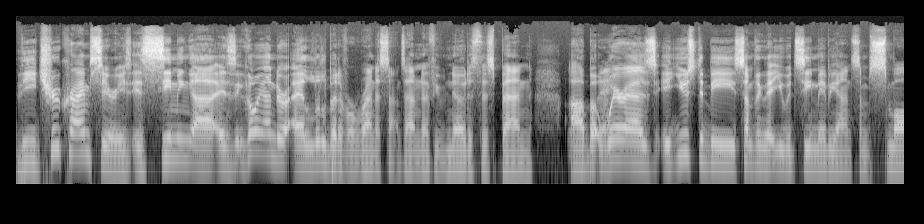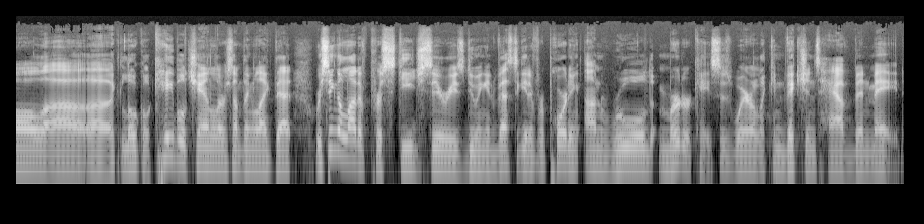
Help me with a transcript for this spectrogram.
The true crime series is seeming uh, is going under a little bit of a renaissance. I don't know if you've noticed this, Ben. Uh, but bit. whereas it used to be something that you would see maybe on some small uh, uh, like local cable channel or something like that, we're seeing a lot of prestige series doing investigative reporting on ruled murder cases where like convictions have been made.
